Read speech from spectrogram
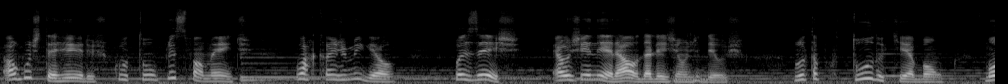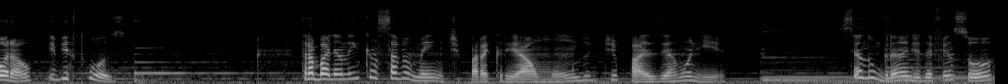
Alguns terreiros cultuam principalmente o arcanjo Miguel, pois este é o general da legião de Deus. Luta por tudo que é bom, moral e virtuoso. Trabalhando incansavelmente para criar um mundo de paz e harmonia sendo um grande defensor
